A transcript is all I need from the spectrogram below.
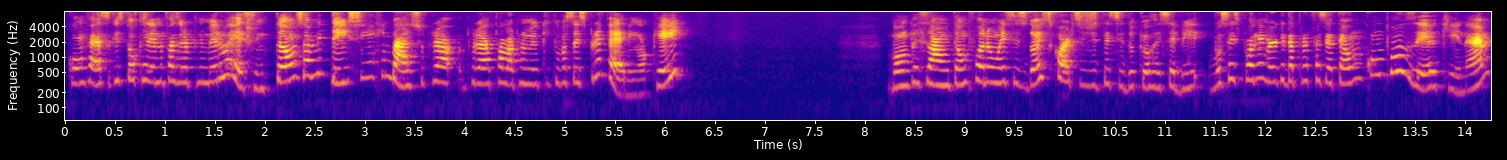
confesso que estou querendo fazer primeiro esse. Então, já me deixem aqui embaixo pra, pra falar pra mim o que, que vocês preferem, ok? Bom, pessoal, então foram esses dois cortes de tecido que eu recebi. Vocês podem ver que dá pra fazer até um composê aqui, né?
